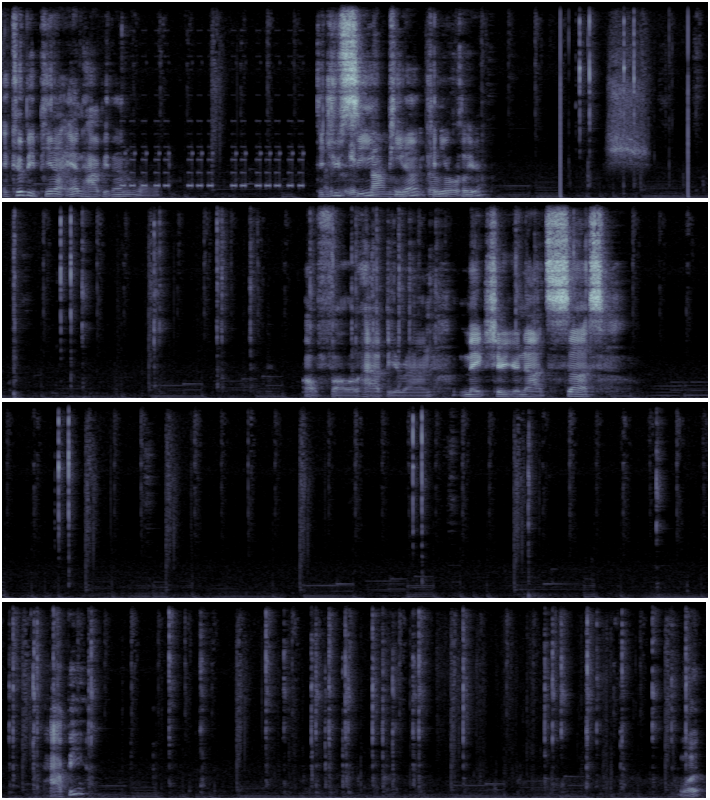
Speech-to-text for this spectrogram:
It could be peanut and happy then. I'm. Did you It's see not me, peanut? Can you clear? me. Shh. I'll follow happy around. Make sure you're not sus. Happy? What?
